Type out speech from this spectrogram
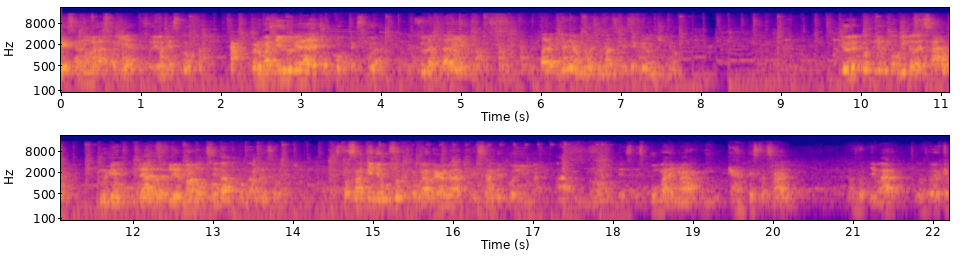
que esa no me la sabía, que soy honesto, pero más yo lo hubiera hecho por textura. Textura, claro. Sí, por textura. Para que le diera un más ese crunchy, ¿no? Yo le pondría un poquito de sal. Muy bien. La desflemamos, ¿eh? Pongamos, pongámosle sal. Esta sal que yo uso, que te voy a regalar, es sal de Colima. Ah, ¿no? Es espuma de mar, me encanta esta sal. Vas a llevar, vas a ver que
